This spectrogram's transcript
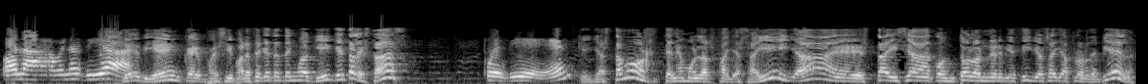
Hola, buenos días. Qué bien, que, pues si parece que te tengo aquí, ¿qué tal estás? Pues bien. Que ya estamos, tenemos las fallas ahí, ya estáis ya con todos los nerviecillos ahí a flor de piel.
